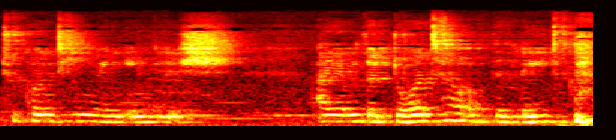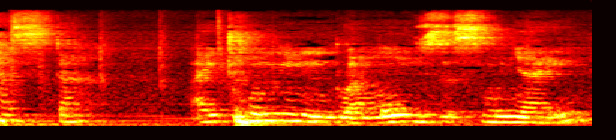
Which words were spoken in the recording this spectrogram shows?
to continue in English. I am the daughter of the late pastor Aitonindwa Moses Munyai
